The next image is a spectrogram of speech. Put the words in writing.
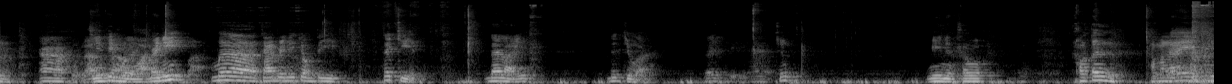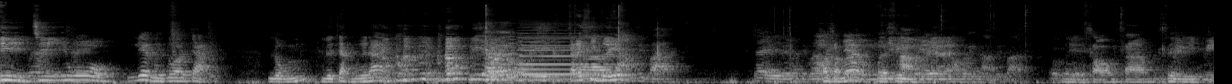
มอ่าลิงก์ตีหมดเลยใบนี้ เมื่อการดใบนี้โจมตีได้เกียรติได้ไลท์ได้จั่วเฮ้ยสี่ห้ามีหนึ่งโซเคาน์เตอร์ทำอะไรดีจีโอเรียกหนึ่งตัวจาก หลุมหรือจากมือได้ พี่เอาไว้ของพี่ใจสิบเลย สามสิบบาทใช่เลยสิบบาทเขาสามารถเปิดฟรีเอาไปสามสิบบาทโอหเคนึ่งสองสามมีสี่มี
